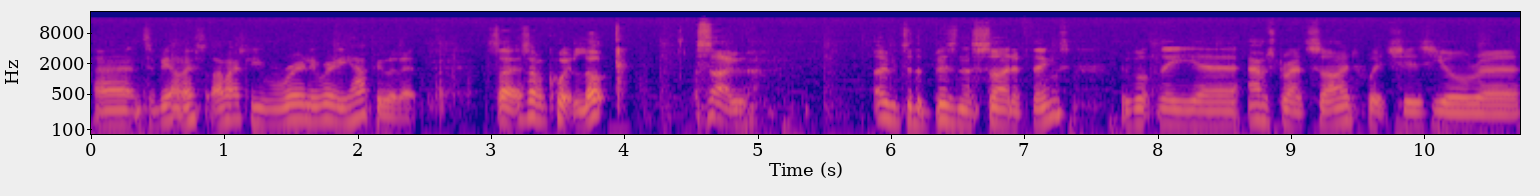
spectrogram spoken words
and to be honest, I'm actually really really happy with it. So let's have a quick look. So over to the business side of things, we've got the uh, Amstrad side, which is your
